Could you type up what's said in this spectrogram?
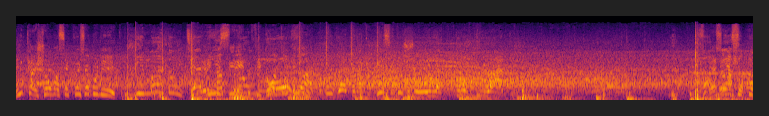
Encaixou uma sequência bonita. E manda um jab Ele tá ficou atordoado. O golpe na cabeça deixou ele atordoado. Machucou.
